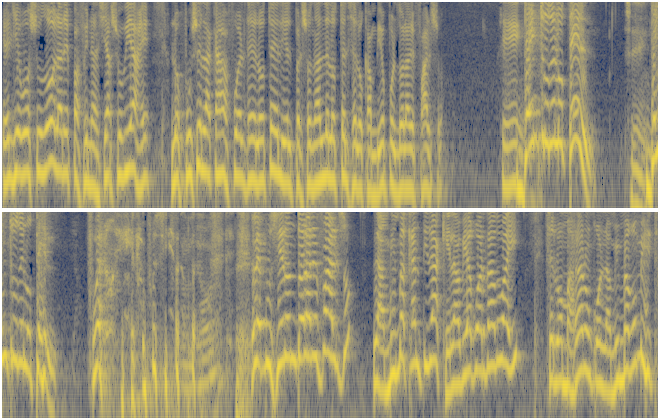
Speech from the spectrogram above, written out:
Él llevó sus dólares para financiar su viaje, lo puso en la caja fuerte del hotel y el personal del hotel se lo cambió por dólares falsos. Dentro del hotel. Dentro del hotel. Fueron y le pusieron, le pusieron dólares falsos la misma cantidad que él había guardado ahí, se lo amarraron con la misma gomita.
